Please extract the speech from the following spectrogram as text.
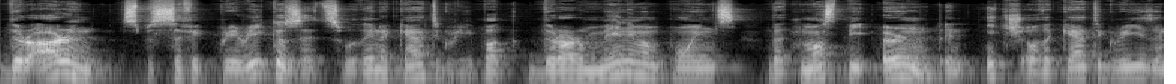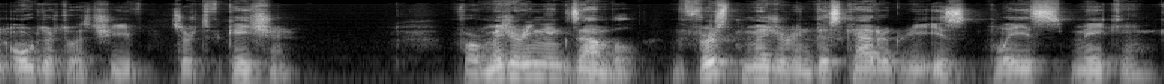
There aren't specific prerequisites within a category, but there are minimum points that must be earned in each of the categories in order to achieve certification. For measuring example, the first measure in this category is place making.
